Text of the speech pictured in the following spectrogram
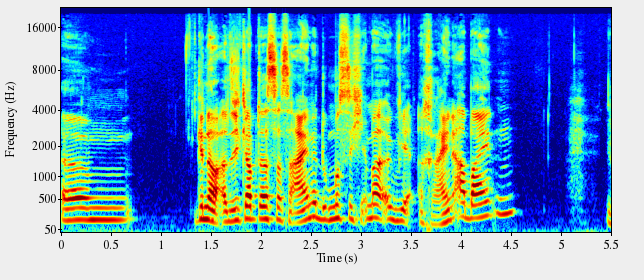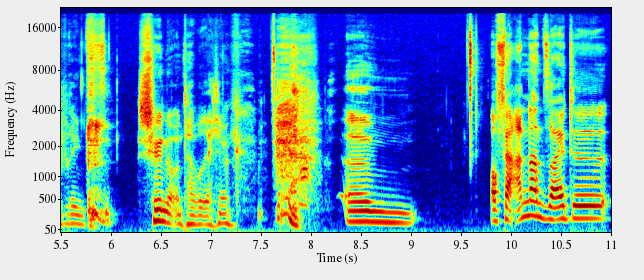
ähm, genau, also ich glaube, das ist das eine. Du musst dich immer irgendwie reinarbeiten. Übrigens, schöne Unterbrechung. ähm, auf der anderen Seite,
